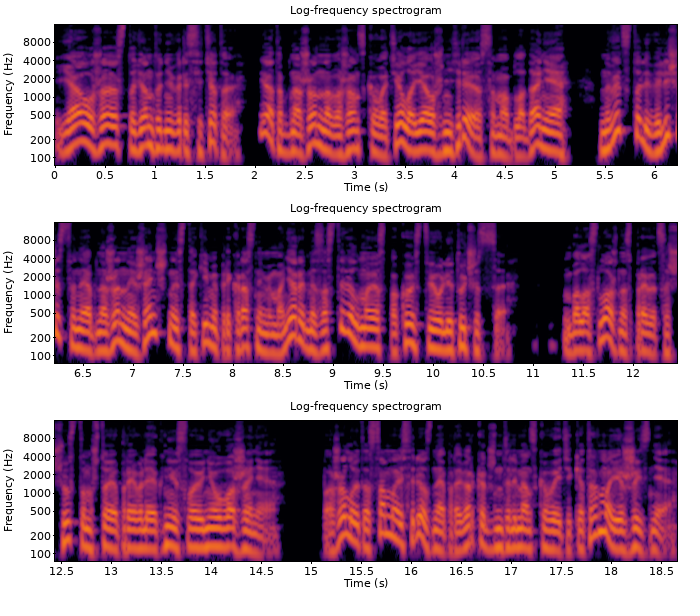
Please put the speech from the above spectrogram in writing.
Я уже студент университета, и от обнаженного женского тела я уже не теряю самообладание, но вид столь величественной обнаженной женщины с такими прекрасными манерами заставил мое спокойствие улетучиться. Было сложно справиться с чувством, что я проявляю к ней свое неуважение. Пожалуй, это самая серьезная проверка джентльменского этикета в моей жизни.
